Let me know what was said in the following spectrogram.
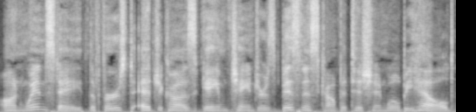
On Wednesday, the first EDUCAUSE Game Changers business competition will be held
